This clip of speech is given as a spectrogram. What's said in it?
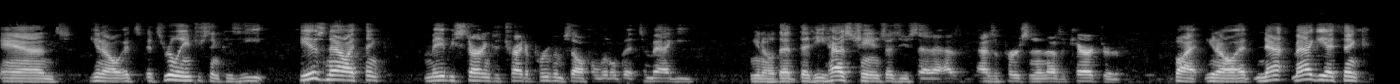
And you know, it's it's really interesting because he he is now, I think, maybe starting to try to prove himself a little bit to Maggie. You know that that he has changed, as you said, as as a person and as a character. But you know, at Nat, Maggie, I think,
